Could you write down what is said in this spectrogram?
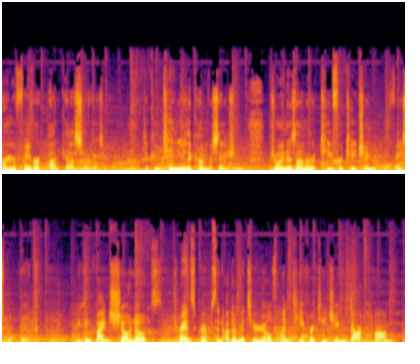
or your favorite podcast service. To continue the conversation, join us on our Tea for Teaching Facebook page. You can find show notes, transcripts, and other materials on teaforteaching.com.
